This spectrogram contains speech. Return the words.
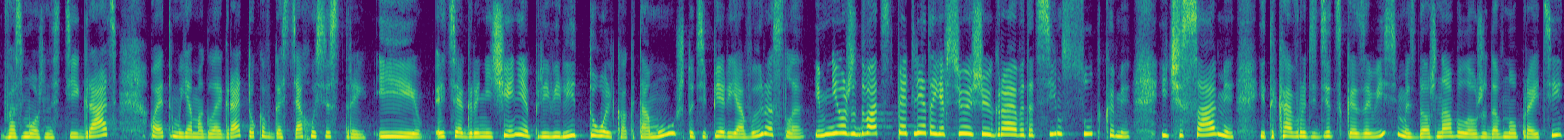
возможности играть, поэтому я могла играть только в гостях у сестры. И эти ограничения привели только к тому, что теперь я выросла, и мне уже 25 лет, а я все еще играю в этот Sims сутками и часами. И такая вроде детская зависимость должна была уже давно пройти,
